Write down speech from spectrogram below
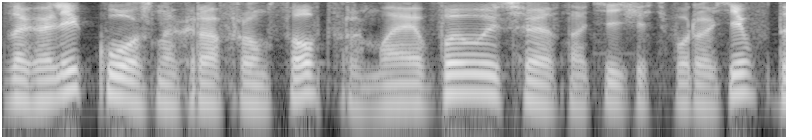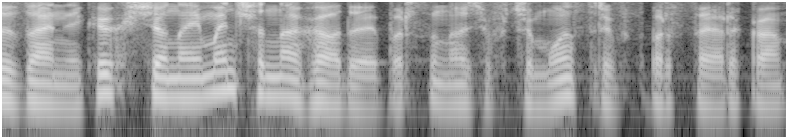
Взагалі, кожна гра From Software має величезну кількість ворогів, дизайн яких щонайменше нагадує персонажів чи монстрів з Берсерка.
